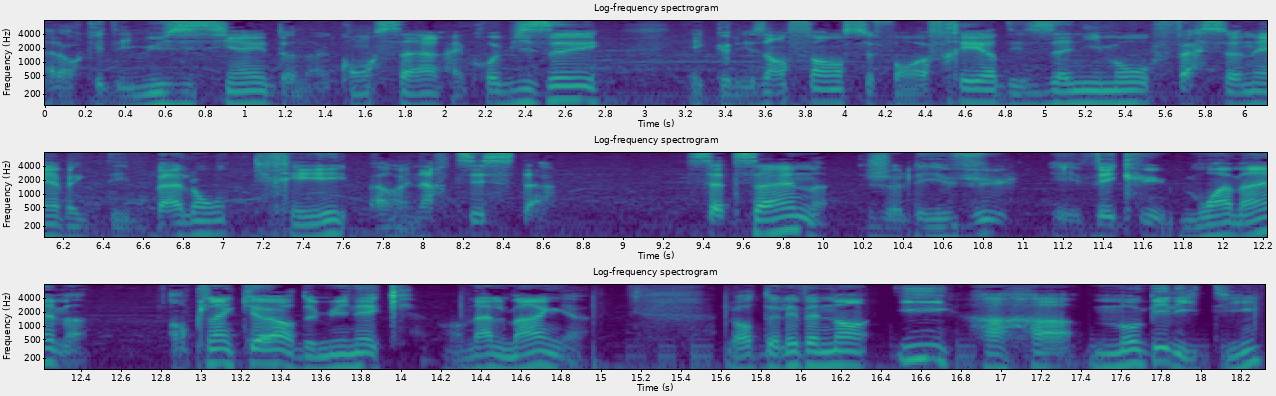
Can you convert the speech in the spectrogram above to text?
alors que des musiciens donnent un concert improvisé et que les enfants se font offrir des animaux façonnés avec des ballons créés par un artiste. Cette scène, je l'ai vue et vécue moi-même en plein cœur de Munich, en Allemagne, lors de l'événement IHH Mobility,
